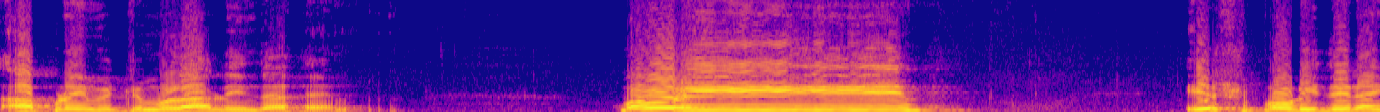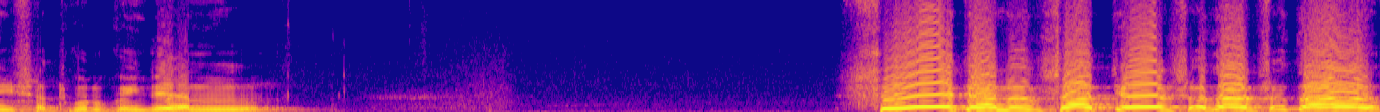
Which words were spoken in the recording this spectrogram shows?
ਆਪਣੇ ਵਿੱਚ ਮਿਲਾ ਲੈਂਦਾ ਹੈ। ਪੌੜੀ। ਇਸ ਪੌੜੀ ਦੇ ਰਾਹੀਂ ਸਤਿਗੁਰੂ ਕਹਿੰਦੇ ਹਨ, ਸੇ ਜਨ ਸਾਚੇ ਸਦਾ ਸਦਾ,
